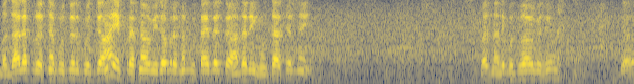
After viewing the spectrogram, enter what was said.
બધાને પ્રશ્ન પૂછતો તો પૂછજો. હા એક પ્રશ્ન બીજો પ્રશ્ન પૂછાય તો વાંધો નહીં ગુંચાશે જ નહીં. બસ નથી પૂછવા કે શું બરાબર.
